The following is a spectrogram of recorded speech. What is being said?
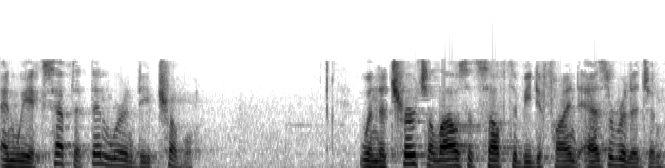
and we accept it, then we're in deep trouble. When the church allows itself to be defined as a religion,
